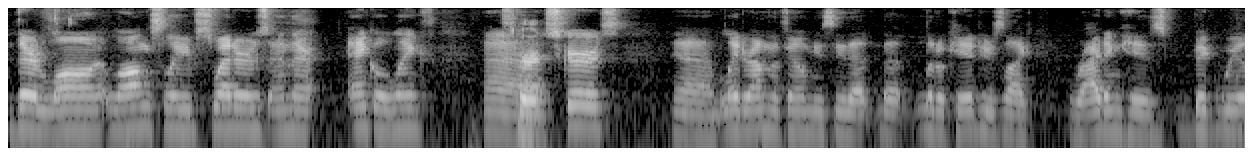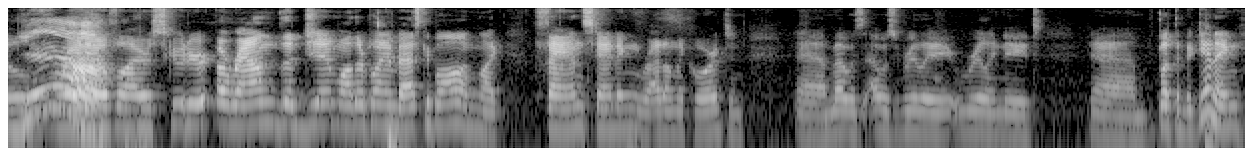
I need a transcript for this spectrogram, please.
their long long sleeve sweaters and their ankle length uh, Skirts. Skirts. Um, later on in the film, you see that that little kid who's like riding his big wheel Yeah. radio flyer scooter around the gym while they're playing basketball and like fans standing right on the court and um, that was that was really really neat. Um, but the beginning,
